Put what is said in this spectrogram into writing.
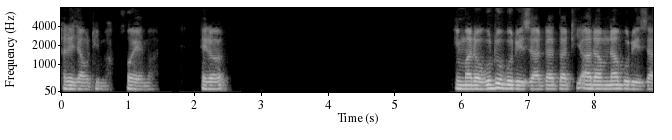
အဲဒါကြောင့်ဒီမှာခေါ်ရမှာအဲတော့ဒီမှာတော့ဝုဒ္ဓပုရိဇာတတ္တိအာရမဏပုရိဇာ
